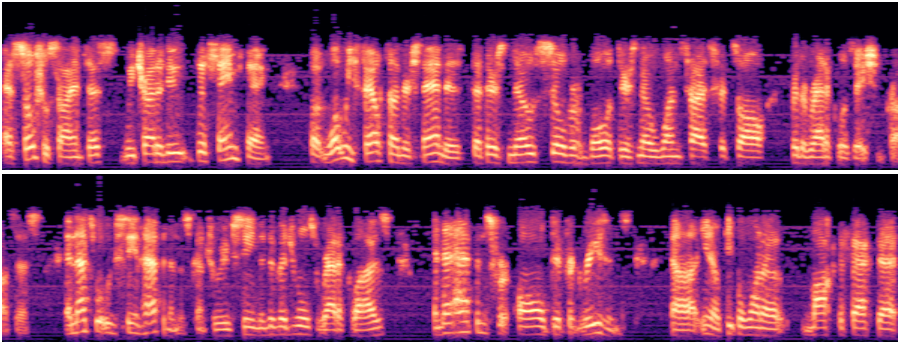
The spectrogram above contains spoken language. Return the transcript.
as social scientists, we try to do the same thing. But what we fail to understand is that there's no silver bullet, there's no one size fits all for the radicalization process. And that's what we've seen happen in this country. We've seen individuals radicalized, and that happens for all different reasons. Uh, you know, people want to mock the fact that,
